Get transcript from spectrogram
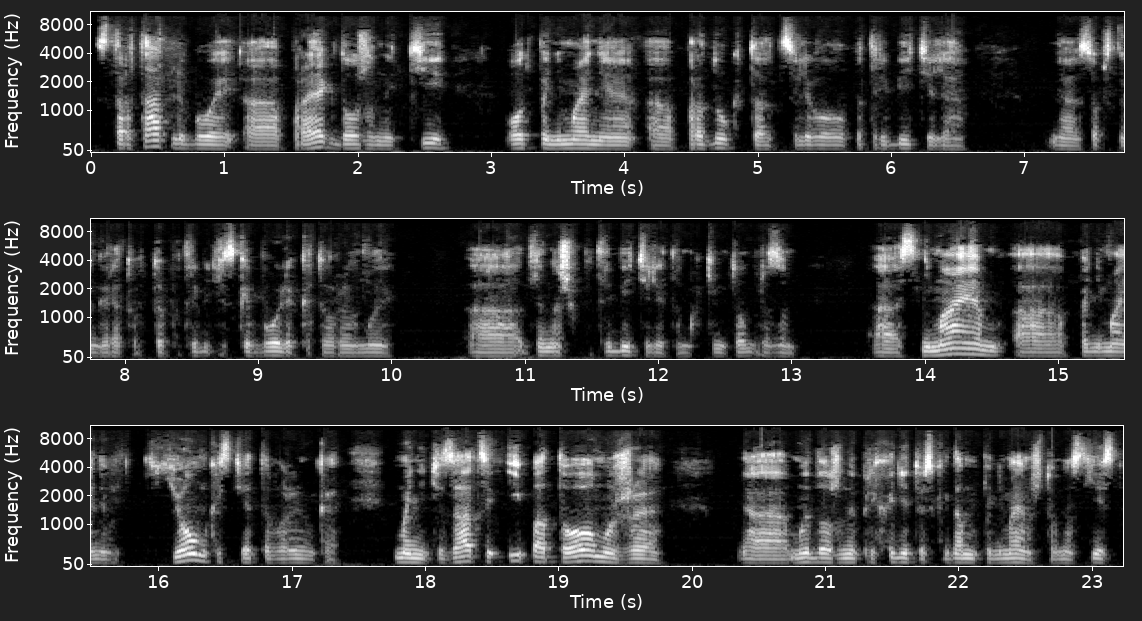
стартап, любой а, проект должен идти от понимания а, продукта целевого потребителя, собственно говоря, той потребительской боли, которую мы для наших потребителей там каким-то образом снимаем, понимание емкости этого рынка, монетизации, и потом уже мы должны приходить, то есть когда мы понимаем, что у нас есть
